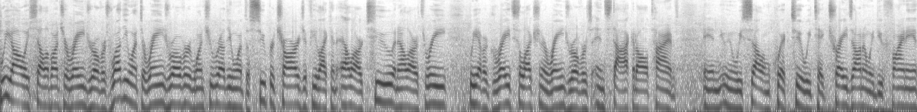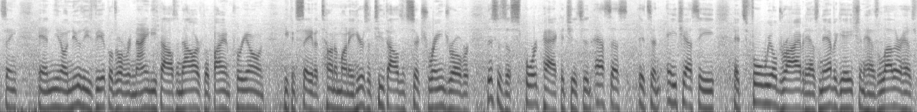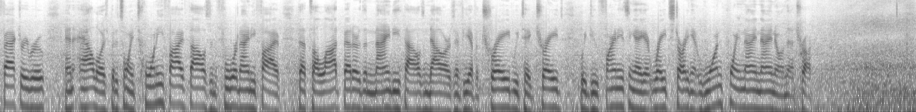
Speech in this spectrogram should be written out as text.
We always sell a bunch of Range Rovers. Whether you want the Range Rover, whether you want the Supercharge, if you like an LR2, an LR3, we have a great selection of Range Rovers in stock at all times, and you know, we sell them quick too. We take trades on them, we do financing, and you know, new these vehicles over ninety thousand dollars, but buying pre-owned, you can save a ton of money. Here's a 2006 Range Rover. This is a sport package. It's an SS, it's an HSE. It's four-wheel drive. It has navigation, it has leather, it has factory roof, and alloys, but it's only 20 $25,495. That's a lot better than $90,000. If you have a trade, we take trades. We do financing. I get rates starting at 1.99 on that truck.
